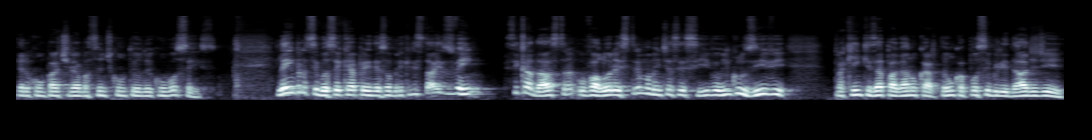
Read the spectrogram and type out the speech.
Quero compartilhar bastante conteúdo aí com vocês. Lembra, se você quer aprender sobre cristais, vem, se cadastra, o valor é extremamente acessível, inclusive para quem quiser pagar no cartão com a possibilidade de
